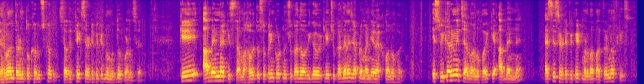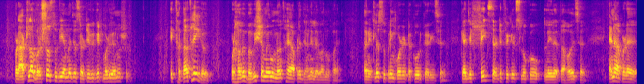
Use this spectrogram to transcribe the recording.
ધર્માંતરણ તો ખરું જ ખરું. સાથે ફેક સર્ટિફિકેટનો મુદ્દો પણ છે. કે આ બેનના કિસ્સામાં હવે તો સુપ્રીમ કોર્ટનો ચુકાદો આવી ગયો એટલે ચુકાદાને જ આપણે માન્ય રાખવાનો હોય. એ સ્વીકારીને જ ચાલવાનું હોય કે આ બેનને એસસી સર્ટિફિકેટ મળવા પાત્ર નથી. પણ આટલા વર્ષો સુધી એમને જે સર્ટિફિકેટ મળ્યું એનું શું? એ થતાં થઈ ગયું. પણ હવે ભવિષ્યમાં એવું ન થાય, આપણે ધ્યાને લેવાનું હોય. અને એટલે સુપ્રીમ કોર્ટે ટકોર કરી છે કે આ જે ફેક સર્ટિફિકેટ્સ લોકો લઈ લેતા હોય છે, એને આપણે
